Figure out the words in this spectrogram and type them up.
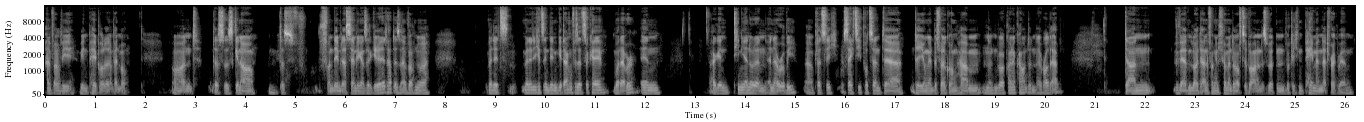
einfach wie, wie ein PayPal oder ein Venmo. Und das ist genau das, von dem das Sam die ganze Zeit geredet hat, ist einfach nur wenn, jetzt, wenn du dich jetzt in den Gedanken versetzt, okay, whatever, in Argentinien oder in, in Nairobi, äh, plötzlich 60 Prozent der, der jungen Bevölkerung haben einen WorldCoin-Account und eine World App, dann werden Leute anfangen, Firmen darauf zu bauen und es wird ein, wirklich ein Payment-Network werden.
